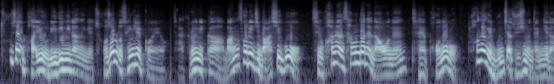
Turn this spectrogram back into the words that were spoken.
투자 바이오 리듬이라는 게 저절로 생길 거예요. 자, 그러니까 망설이지 마시고 지금 화면 상단에 나오는 제 번호로 편하게 문자 주시면 됩니다.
